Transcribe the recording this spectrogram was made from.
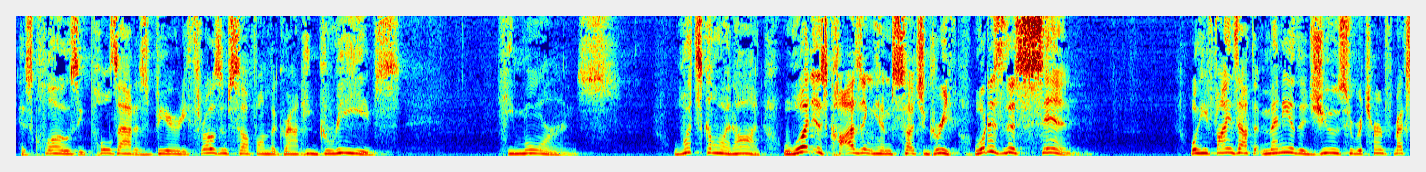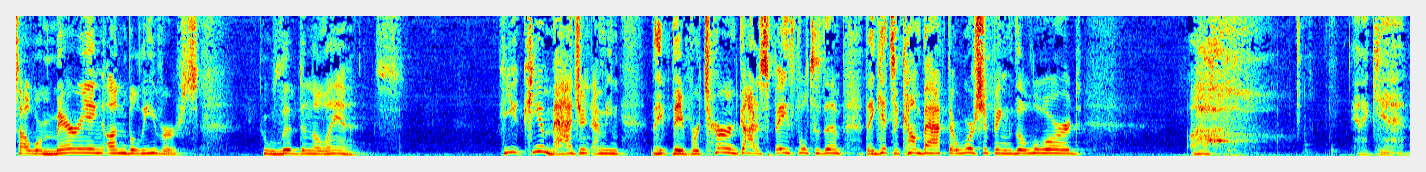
his clothes, he pulls out his beard, he throws himself on the ground, he grieves he mourns. What's going on? What is causing him such grief? What is this sin? Well, he finds out that many of the Jews who returned from exile were marrying unbelievers who lived in the lands. Can you, can you imagine? I mean, they've, they've returned. God is faithful to them. They get to come back. They're worshiping the Lord. Oh. And again,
